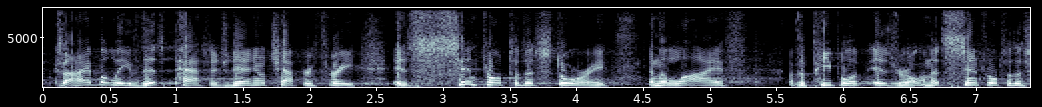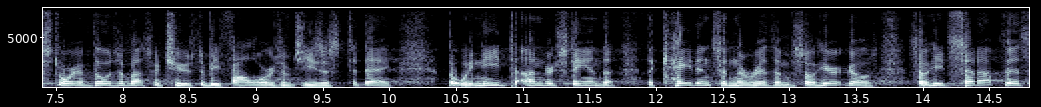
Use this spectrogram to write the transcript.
Because I believe this passage, Daniel chapter 3, is central to the story and the life of the people of Israel, and it's central to the story of those of us who choose to be followers of Jesus today. But we need to understand the, the cadence and the rhythm. So here it goes. So he set up this,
